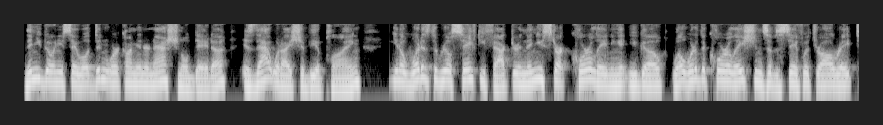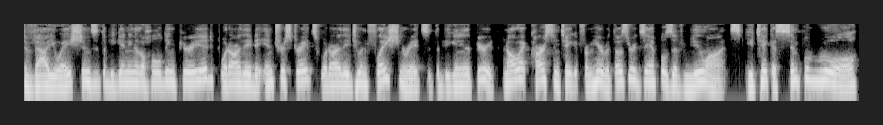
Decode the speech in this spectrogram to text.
Then you go and you say, well, it didn't work on international data. Is that what I should be applying? You know, what is the real safety factor? And then you start correlating it and you go, well, what are the correlations of the safe withdrawal rate to valuations at the beginning of the holding period? What are they to interest rates? What are they to inflation rates at the beginning of the period? And I'll let Karsten take it from here, but those are examples of nuance. You take a simple rule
